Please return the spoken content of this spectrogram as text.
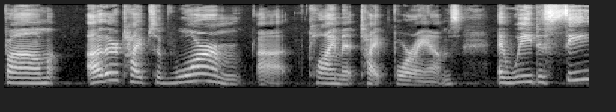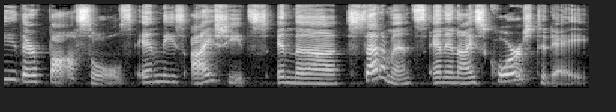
from other types of warm uh, climate type forams. And we to see their fossils in these ice sheets in the sediments and in ice cores today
